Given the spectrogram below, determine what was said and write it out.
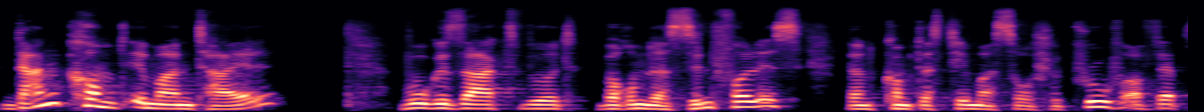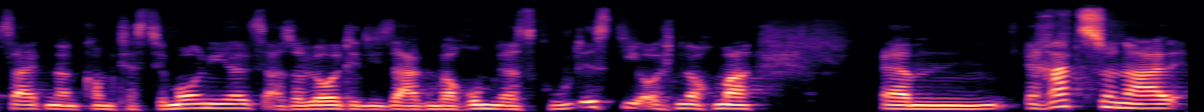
Dann kommt immer ein Teil, wo gesagt wird, warum das sinnvoll ist. Dann kommt das Thema Social Proof auf Webseiten, dann kommt Testimonials, also Leute, die sagen, warum das gut ist, die euch nochmal ähm, rational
